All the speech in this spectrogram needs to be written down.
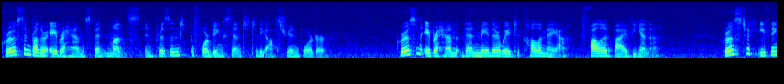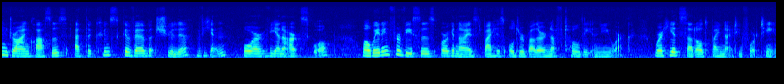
Gross and brother Abraham spent months imprisoned before being sent to the Austrian border. Gross and Abraham then made their way to Kolomea, followed by Vienna. Gross took evening drawing classes at the Kunstgewerbeschule Wien, or Vienna Art School, while waiting for visas organized by his older brother Naftoli in New York where he had settled by 1914.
